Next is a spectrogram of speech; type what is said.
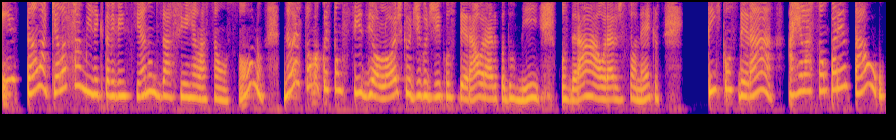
Então, aquela família que está vivenciando um desafio em relação ao sono, não é só uma questão fisiológica, eu digo de considerar horário para dormir, considerar horário de sonecas. Tem que considerar a relação parental, o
